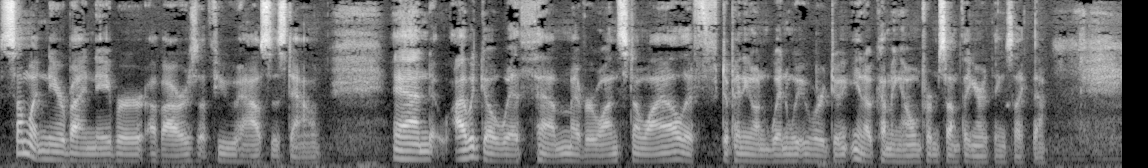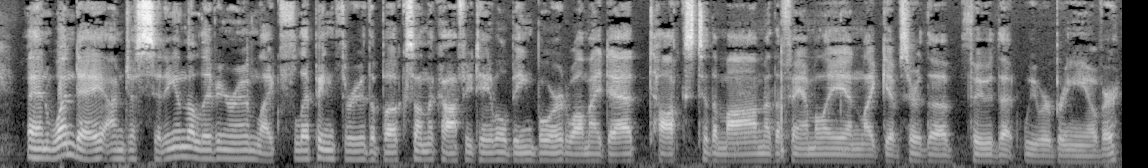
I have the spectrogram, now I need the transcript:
somewhat nearby neighbor of ours, a few houses down. And I would go with him every once in a while, if depending on when we were doing, you know, coming home from something or things like that. And one day I'm just sitting in the living room, like flipping through the books on the coffee table, being bored while my dad talks to the mom of the family and like gives her the food that we were bringing over.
